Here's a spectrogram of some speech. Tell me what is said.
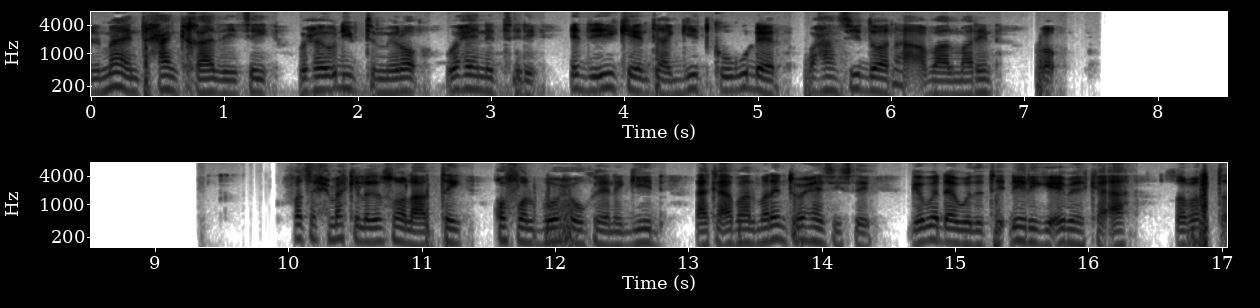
ilmaha imtixaanka qaadaysay waxay u dhiibtay miro waxayna tiri cidda ii keentaa geedka ugu dheer waxaan sii doonaa abaalmarin fasax markii laga soo laabtay qof walba wuxuu keenay geed laakiin abaalmarinta waxay siisay gabadha wadatay dheriga eberka ah sababta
